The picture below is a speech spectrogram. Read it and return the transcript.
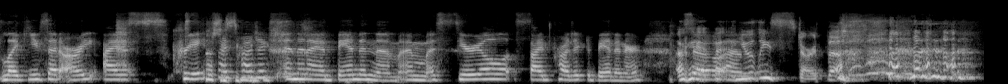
like you said, Ari, I yes. create side projects and then I abandon them. I'm a serial side project abandoner. Okay, so, but um, you at least start them.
